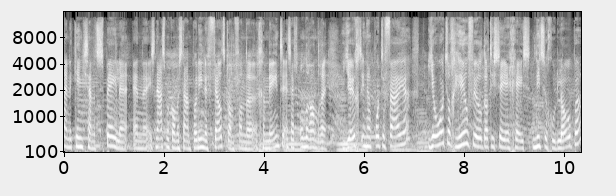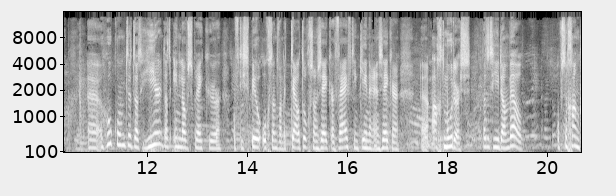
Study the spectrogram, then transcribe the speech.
Zijn de kindjes aan het spelen en uh, is naast me komen staan Pauline Veldkamp van de gemeente. En zij heeft onder andere jeugd in haar portefeuille. Je hoort toch heel veel dat die CEG's niet zo goed lopen. Uh, hoe komt het dat hier dat inloopspreekuur of die speelochtend... want ik tel toch zo'n zeker 15 kinderen en zeker uh, acht moeders... dat het hier dan wel op, zijn gang,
